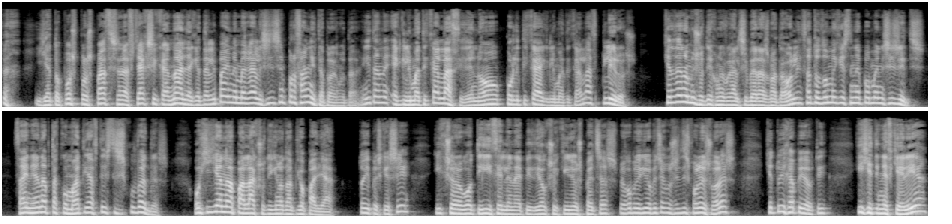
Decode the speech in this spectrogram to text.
για το πώς προσπάθησε να φτιάξει κανάλια κτλ. είναι μεγάλη συζήτηση, είναι προφανή τα πράγματα. Ήταν εγκληματικά λάθη, εννοώ πολιτικά εγκληματικά λάθη πλήρως. Και δεν νομίζω ότι έχουν βγάλει συμπεράσματα όλοι. Θα το δούμε και στην επόμενη συζήτηση. Θα είναι ένα από τα κομμάτια αυτής της κουβέντας. Όχι για να απαλλάξω τι γινόταν πιο παλιά. Το είπες και εσύ, ή ξέρω εγώ τι ήθελε να επιδιώξει ο κύριος Πέτσας. Εγώ με τον κύριο Πέτσα έχω συζητήσει πολλές φορές και του είχα πει ότι είχε την ευκαιρία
